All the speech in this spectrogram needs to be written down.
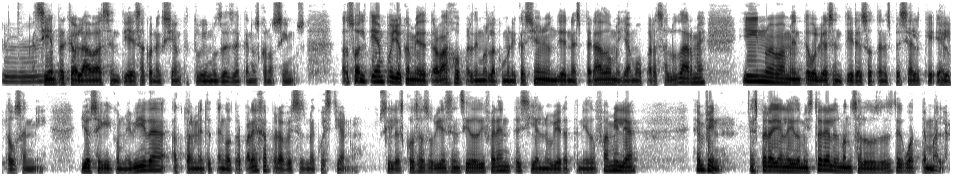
Mm. Siempre que hablaba sentía esa conexión que tuvimos desde que nos conocimos. Pasó el tiempo, yo cambié de trabajo, perdimos la comunicación y un día inesperado me llamó para saludarme y nuevamente volví a sentir eso tan especial que él causa en mí. Yo seguí con mi vida, actualmente tengo otra pareja, pero a veces me cuestiono. Si las cosas hubiesen sido diferentes, si él no hubiera tenido familia, en fin, Espero hayan leído mi historia. Les mando saludos desde Guatemala.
